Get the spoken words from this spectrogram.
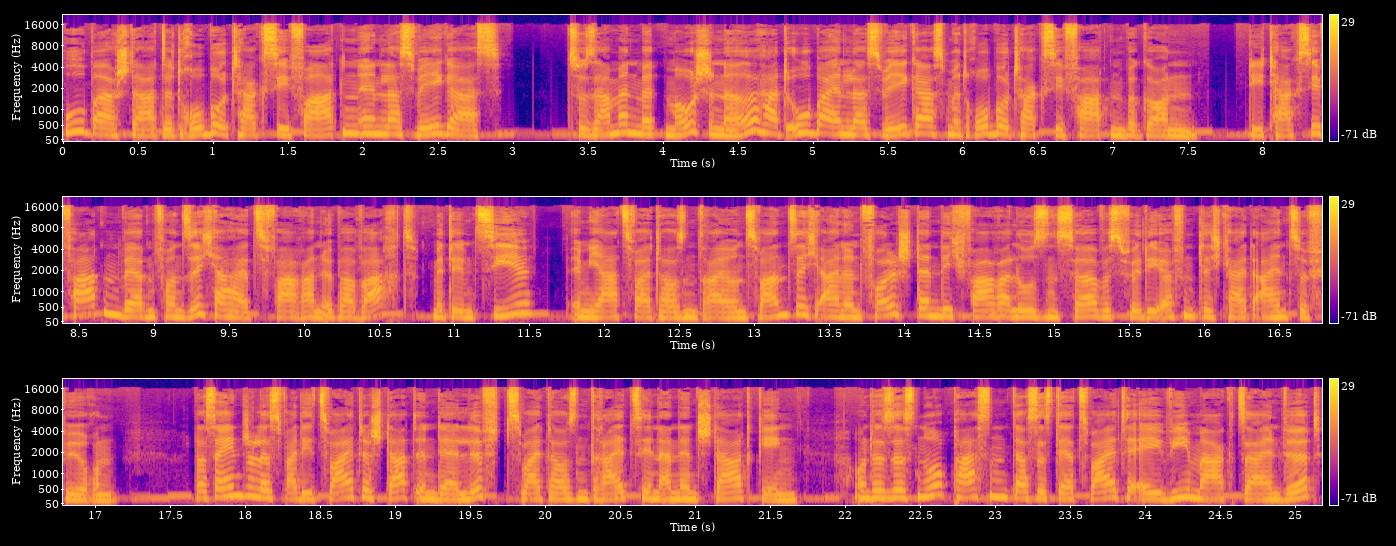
Uber startet Robotaxifahrten in Las Vegas. Zusammen mit Motional hat Uber in Las Vegas mit Robotaxifahrten begonnen. Die Taxifahrten werden von Sicherheitsfahrern überwacht, mit dem Ziel, im Jahr 2023 einen vollständig fahrerlosen Service für die Öffentlichkeit einzuführen. Los Angeles war die zweite Stadt, in der Lyft 2013 an den Start ging. Und es ist nur passend, dass es der zweite AV-Markt sein wird,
